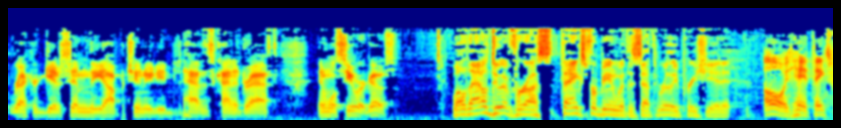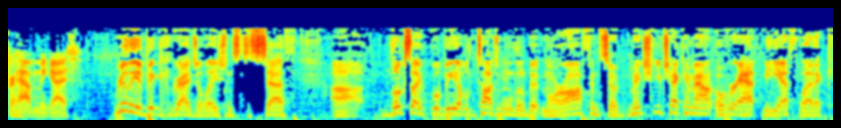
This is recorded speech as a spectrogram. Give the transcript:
record gives him the opportunity to have this kind of draft, and we'll see where it goes. Well, that'll do it for us. Thanks for being with us, Seth. Really appreciate it. oh, hey, thanks for having me, guys. Really a big congratulations to Seth. Uh, looks like we'll be able to talk to him a little bit more often, so make sure you check him out over at The Athletic.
